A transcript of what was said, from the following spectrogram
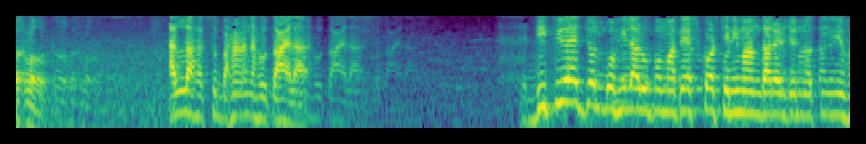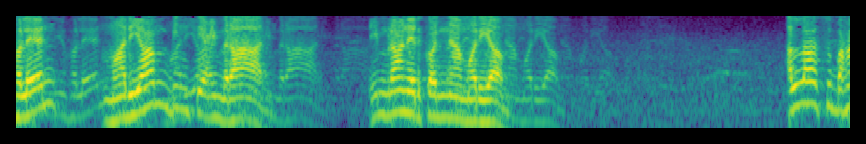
হল। আল্লাহ সুবাহ দ্বিতীয় একজন মহিলার উপমা পেশ করছেন ইমানদারের জন্য। তিনি হলেন মারিয়াম বিনতে ইমরান। ইমরানের কন্যা মরিয়ম। আল্লাহ সুবাহ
